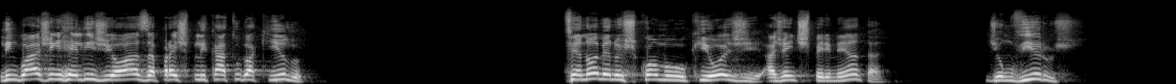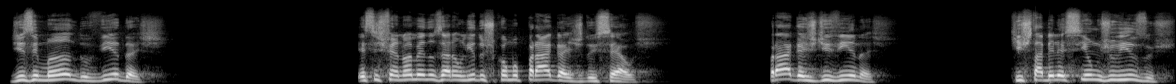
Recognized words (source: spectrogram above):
linguagem religiosa para explicar tudo aquilo. Fenômenos como o que hoje a gente experimenta, de um vírus dizimando vidas, esses fenômenos eram lidos como pragas dos céus, pragas divinas, que estabeleciam juízos.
